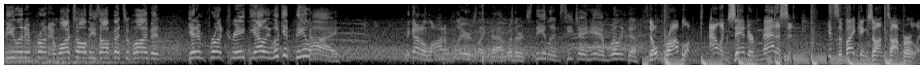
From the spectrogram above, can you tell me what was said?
Thielen in front and watch all these offensive linemen get in front, create the alley. Look at Thielen. Guy. They got a lot of players like that, whether it's Thielen, CJ Ham, willing to No problem. Alexander Mattison gets the Vikings on top early.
